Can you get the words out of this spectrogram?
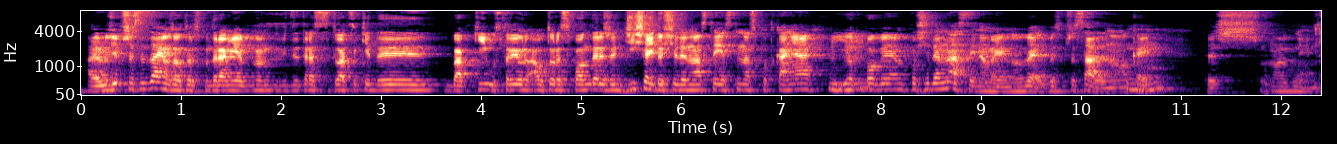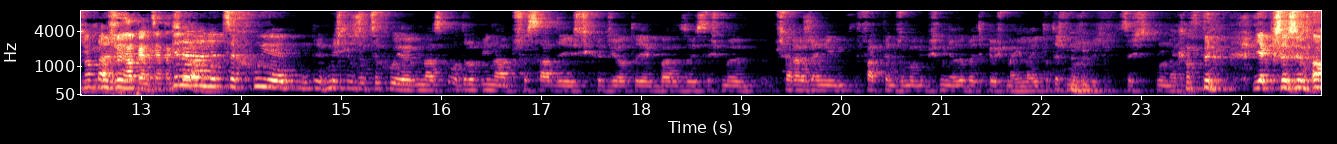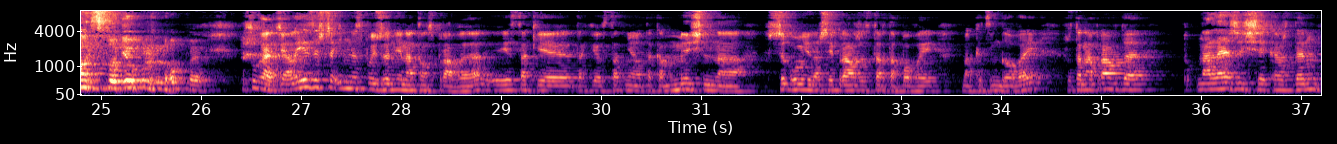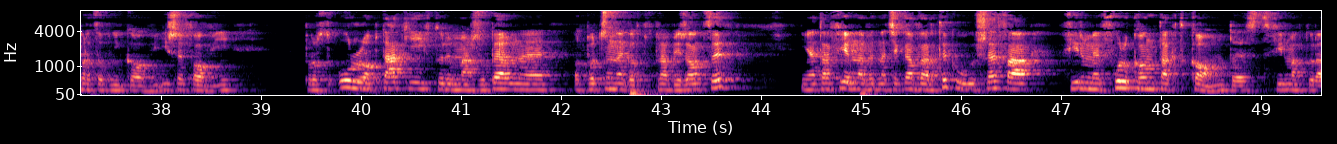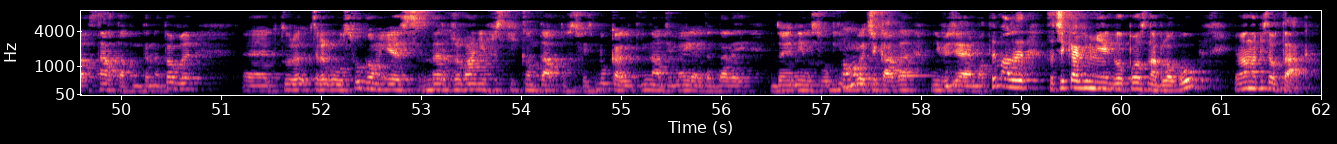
ale ludzie przesadzają z autoresponderami. Ja mam, widzę teraz sytuację, kiedy babki ustawiają autoresponder, że dzisiaj do 17 jestem na spotkaniach i Mhm. odpowiem po 17 na mail. No wiesz, bez przesady, no okej. Mhm. też, no nie wiem. No w tak. dużych agencjach tak Generalnie cechuje, myślę, że cechuje nas odrobina przesady, jeśli chodzi o to, jak bardzo jesteśmy przerażeni faktem, że moglibyśmy nie odebrać jakiegoś maila i to też może być coś wspólnego z tym, jak przeżywamy swoje urlopy. Słuchajcie, ale jest jeszcze inne spojrzenie na tą sprawę. Jest takie, takie ostatnio taka myśl, na, szczególnie w naszej branży startupowej, marketingowej, że tak naprawdę należy się każdemu pracownikowi i szefowi po prostu urlop taki, w którym masz zupełny odpoczynek od spraw bieżących. I natrafiłem nawet na ciekawy artykuł szefa firmy fullcontact.com. To jest firma, która startup internetowy, e, które, którego usługą jest zmerdżowanie wszystkich kontaktów z Facebooka, LinkedIna, Gmaila i tak dalej do jednej usługi. W ogóle ciekawe, nie wiedziałem o tym, ale zaciekawił mnie jego post na blogu i on napisał tak.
